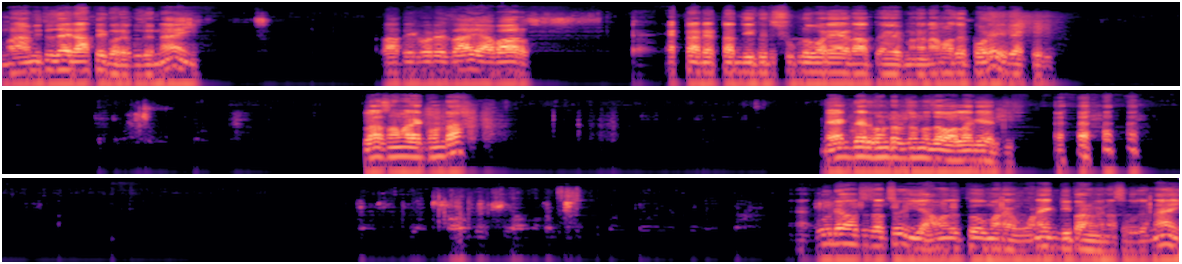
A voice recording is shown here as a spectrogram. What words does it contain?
মানে আমি তো যাই রাতে করে বুঝে নাই? রাতে করে যাই আবার একটা দেড়টার দিকে শুক্রবারে রাত মানে নামাজের পরে ব্যাক করি। ক্লাস আমার এক ঘণ্টা, এক দেড় ঘণ্টার জন্য যাওয়া লাগে আর কি। ওইটা হচ্ছে যাচ্ছে ই আমাদের তো মানে অনেক ডিপার্টমেন্ট আছে নাই?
